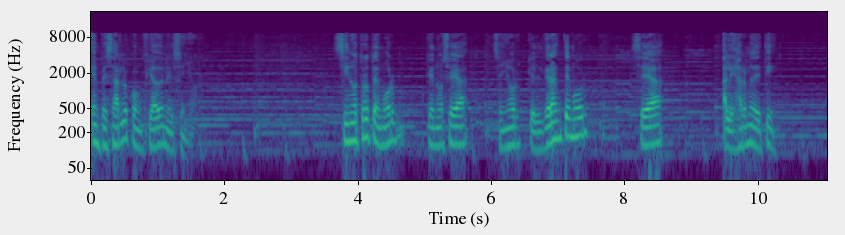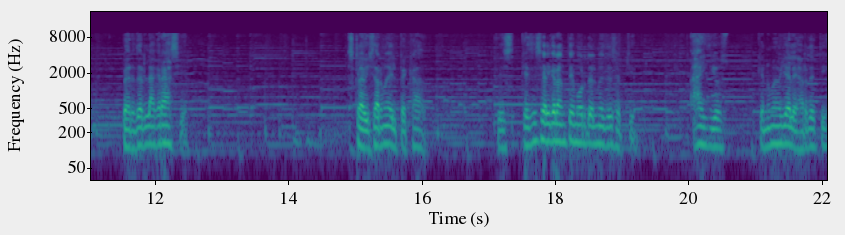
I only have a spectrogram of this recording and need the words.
Empezarlo confiado en el Señor, sin otro temor que no sea, Señor, que el gran temor sea alejarme de ti, perder la gracia, esclavizarme del pecado. Que, es, que, ese sea el gran temor del mes de septiembre. Ay Dios, que no me voy a alejar de ti.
